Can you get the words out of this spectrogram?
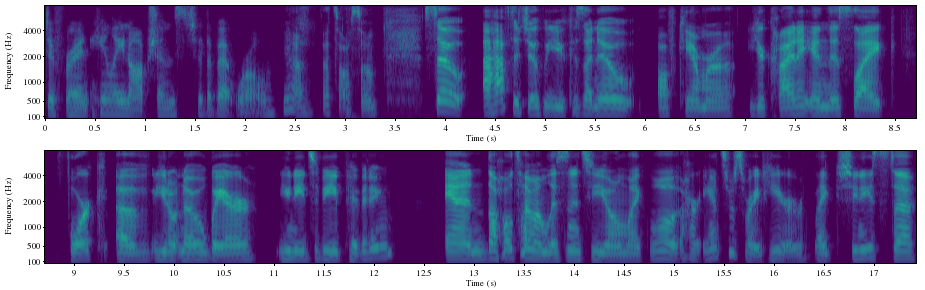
different healing options to the vet world. Yeah, that's awesome. So I have to joke with you because I know off camera you're kind of in this like fork of you don't know where you need to be pivoting and the whole time I'm listening to you, I'm like, well, her answer's right here. Like she needs to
